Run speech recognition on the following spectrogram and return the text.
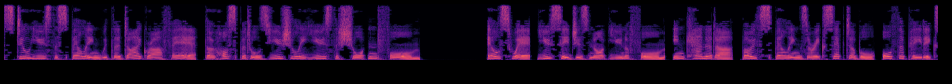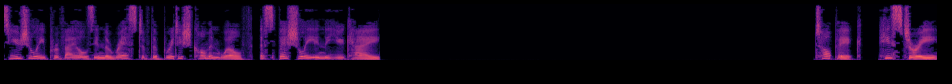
still use the spelling with the digraph air, though hospitals usually use the shortened form. Elsewhere, usage is not uniform. In Canada, both spellings are acceptable. Orthopedics usually prevails in the rest of the British Commonwealth, especially in the UK. Topic: History.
